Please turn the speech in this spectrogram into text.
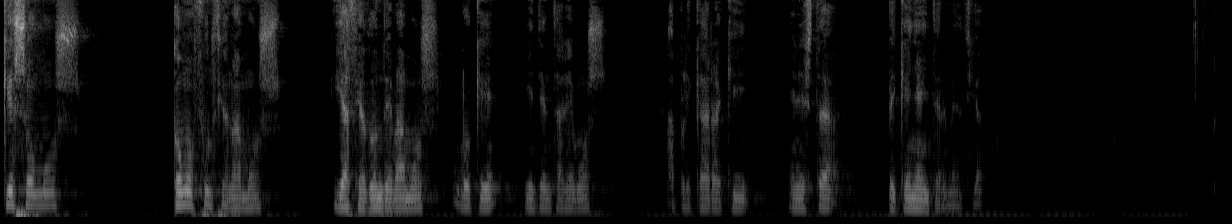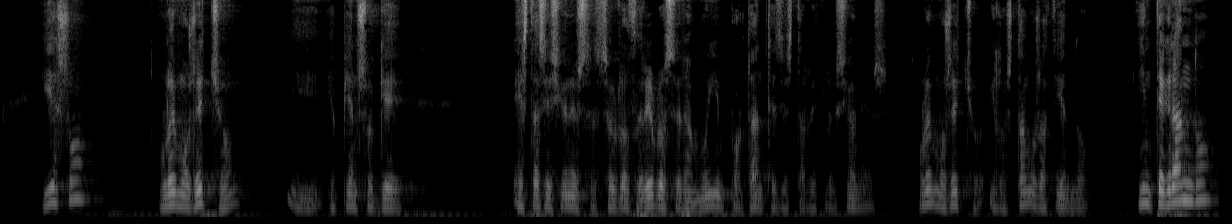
qué somos, cómo funcionamos y hacia dónde vamos, lo que intentaremos aplicar aquí en esta pequeña intervención. Y eso lo hemos hecho, y yo pienso que estas sesiones sobre el cerebro serán muy importantes, estas reflexiones. Lo hemos hecho y lo estamos haciendo integrando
